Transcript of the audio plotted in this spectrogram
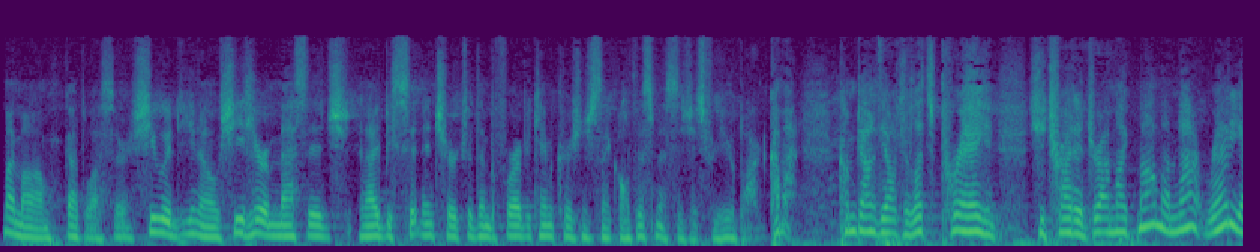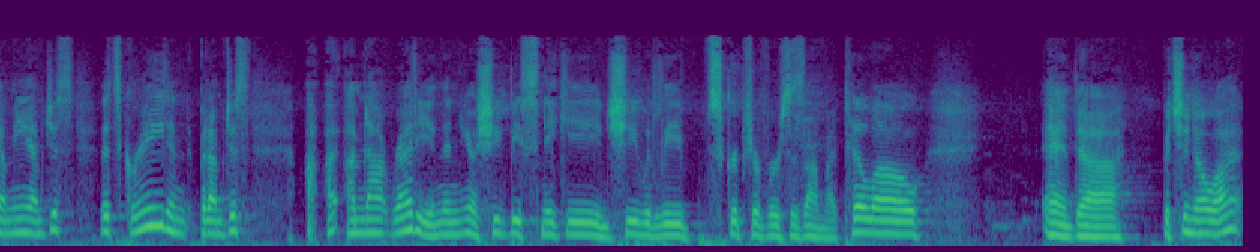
my mom, God bless her. She would, you know, she'd hear a message, and I'd be sitting in church with them before I became a Christian. She's like, "Oh, this message is for you, Bart. Come on, come down to the altar. Let's pray." And she tried to draw. I'm like, "Mom, I'm not ready. I mean, I'm just. That's great, and but I'm just." I, am not ready. And then, you know, she'd be sneaky and she would leave scripture verses on my pillow. And, uh, but you know what?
